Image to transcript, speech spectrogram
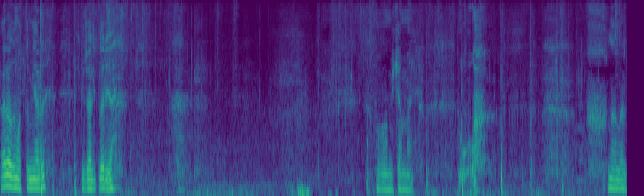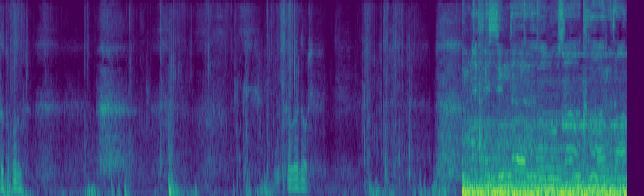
Her adım attığım yerde güzellikler ya. Oh, mükemmel. Oh. Narları da topladım. Başkaları da var. Nefesinden uzaklardan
